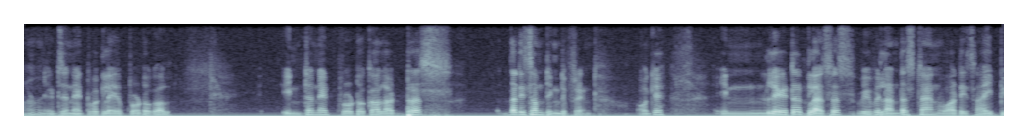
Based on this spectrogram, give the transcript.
Uh, it's a network layer protocol internet protocol address that is something different okay? In later classes we will understand what is ip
